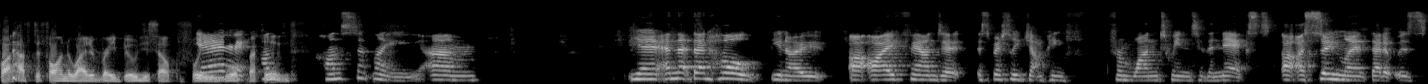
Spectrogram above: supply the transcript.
have to find a way to rebuild yourself before yeah, you walk back in. Constantly. Um, yeah, and that that whole, you know, I, I found it, especially jumping from one twin to the next. I, I soon learned that it was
